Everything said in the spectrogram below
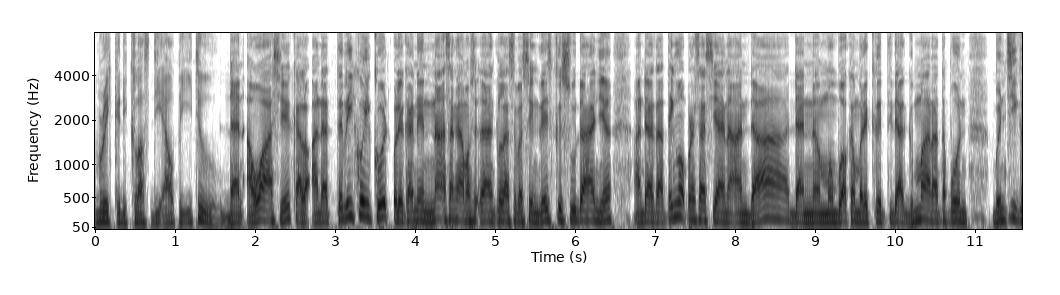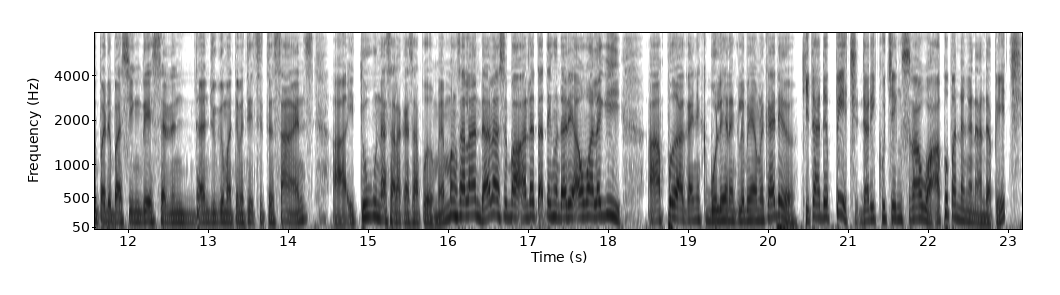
mereka di kelas DLP itu dan awas ya kalau anda terikut-ikut oleh kerana nak sangat masuk dalam kelas bahasa Inggeris kesudahannya anda tak tengok prestasi prestasi anak anda dan uh, membuatkan mereka tidak gemar ataupun benci kepada bahasa Inggeris dan, dan juga matematik serta sains uh, itu nak salahkan siapa? Memang salah anda lah sebab anda tak tengok dari awal lagi. Apa agaknya kebolehan dan kelebihan mereka ada? Kita ada page dari Kuching Sarawak. Apa pandangan anda page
